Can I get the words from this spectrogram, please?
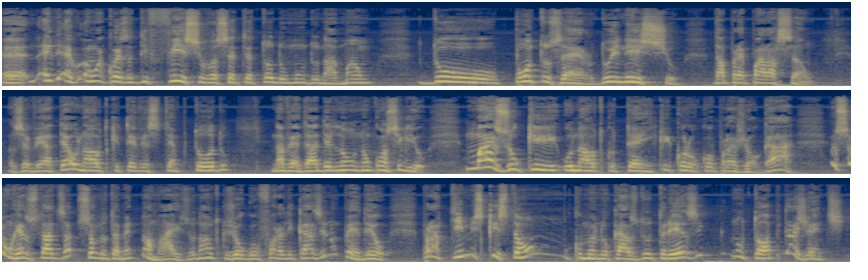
É, é, é uma coisa difícil você ter todo mundo na mão do ponto zero, do início da preparação. Você vê até o Náutico que teve esse tempo todo, na verdade ele não, não conseguiu. Mas o que o Náutico tem, que colocou para jogar, são resultados absolutamente normais. O Náutico jogou fora de casa e não perdeu. Para times que estão, como no caso do 13, no top da gente.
